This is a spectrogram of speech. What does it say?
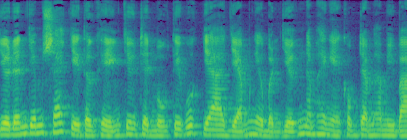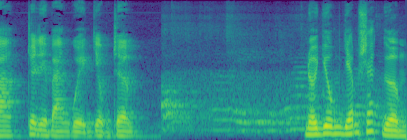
vừa đến giám sát việc thực hiện chương trình Mục tiêu Quốc gia giảm nghèo bền vững năm 2023 trên địa bàn huyện Dòng Trơm. Nội dung giám sát gồm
